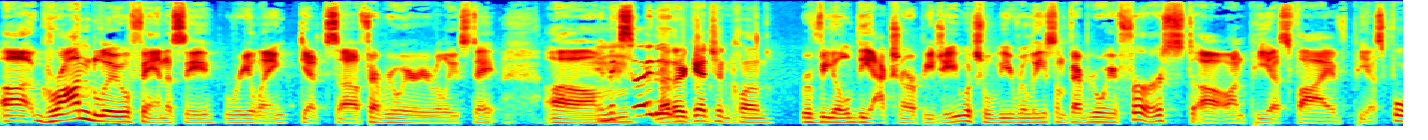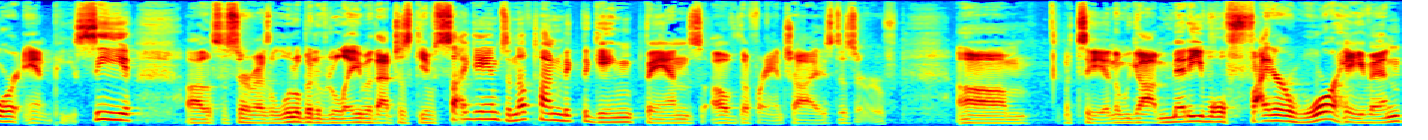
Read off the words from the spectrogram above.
Uh, Granblue Fantasy Relink gets uh, February release date. Um, I'm excited. Another Genshin clone. Revealed the action RPG, which will be released on February 1st uh, on PS5, PS4, and PC. Uh, this will serve as a little bit of a delay, but that just gives Cygames enough time to make the game fans of the franchise deserve. Um, let's see. And then we got Medieval Fighter Warhaven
